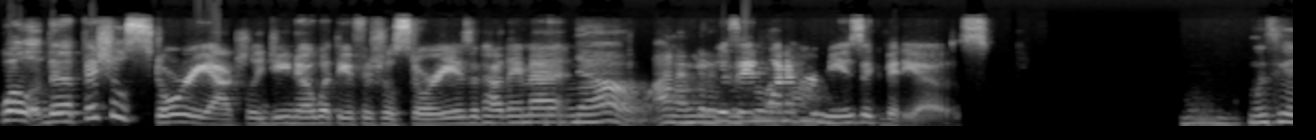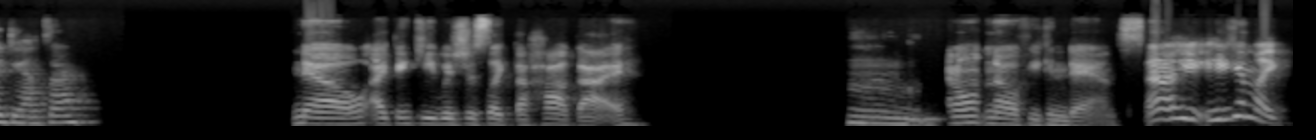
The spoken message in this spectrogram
Well, the official story actually, do you know what the official story is of how they met? No, and I'm going to was in one of her music videos. Hmm. Was he a dancer? No, I think he was just like the hot guy. Hmm. I don't know if he can dance. Uh, he he can like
